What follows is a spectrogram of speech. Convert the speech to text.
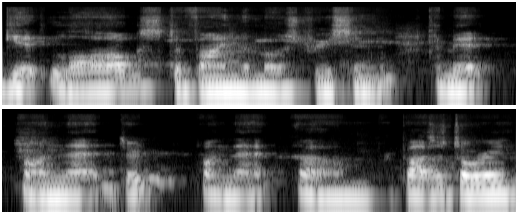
Git logs to find the most recent commit on that on that um, repository,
